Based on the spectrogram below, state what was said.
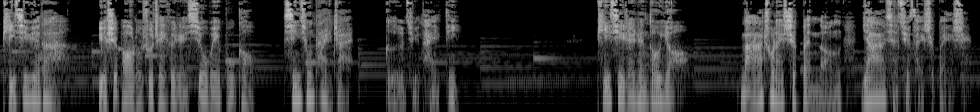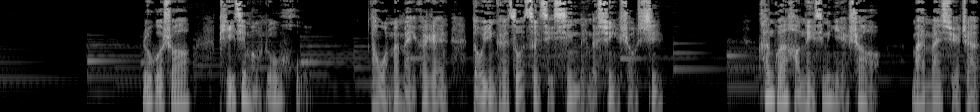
脾气越大，越是暴露出这个人修为不够，心胸太窄，格局太低。脾气人人都有。拿出来是本能，压下去才是本事。如果说脾气猛如虎，那我们每个人都应该做自己心灵的驯兽师，看管好内心的野兽，慢慢学着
